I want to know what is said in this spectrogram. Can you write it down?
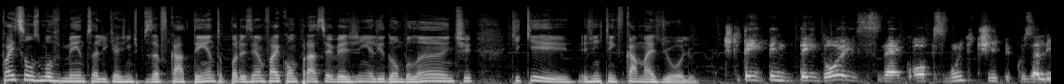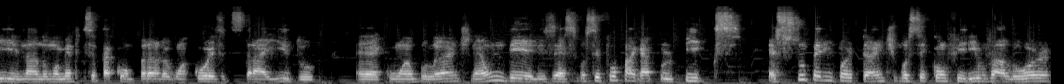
quais são os movimentos ali que a gente precisa ficar atento? Por exemplo, vai comprar a cervejinha ali do ambulante. O que, que a gente tem que ficar mais de olho? Acho que tem, tem, tem dois né, golpes muito típicos ali na, no momento que você está comprando alguma coisa distraído é, com um ambulante. Né? Um deles é se você for pagar por Pix, é super importante você conferir o valor,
